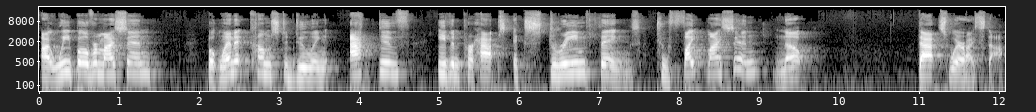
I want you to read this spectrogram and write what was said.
I weep over my sin. But when it comes to doing active, even perhaps extreme things to fight my sin, no. That's where I stop.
